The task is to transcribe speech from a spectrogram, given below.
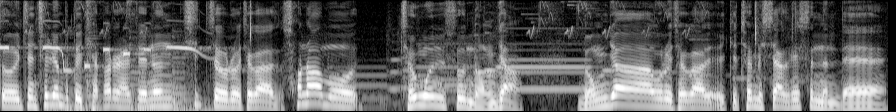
또 2007년부터 개발을 할 때는 실제로 제가 소나무 정원수 농장 농장으로 제가 이렇게 처음에 시작을 했었는데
